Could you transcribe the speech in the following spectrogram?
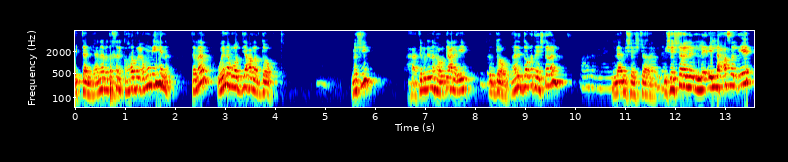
الثانية يعني أنا بدخل الكهرباء العمومي هنا. تمام؟ وهنا بوديه على الضغط. ماشي؟ هعتبر هنا هوديه على إيه؟ الضغط. هل الضغط هيشتغل؟ آه لما لا مش هيشتغل. مش هيشتغل. الا اللي حصل إيه؟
